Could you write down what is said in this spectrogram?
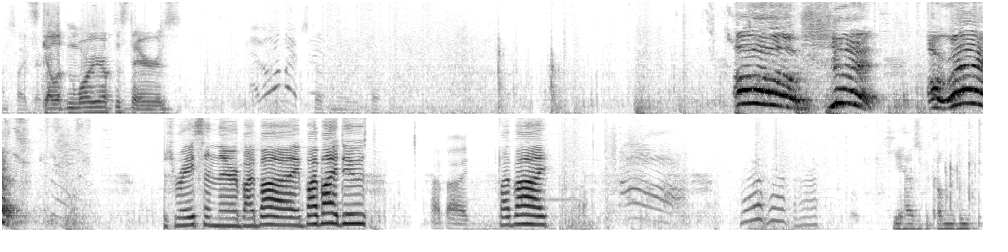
inside there. Skeleton warrior up the stairs. Skeleton Oh shit! A rat! There's race in there. Bye bye. Bye bye, dudes. Bye bye. Bye bye. He has become the loot.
